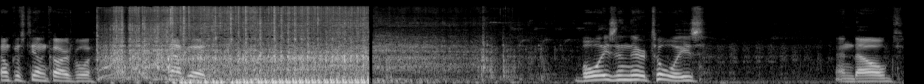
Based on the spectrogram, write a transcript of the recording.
Don't go stealing cars, boy. Not good. Boys and their toys and dogs.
